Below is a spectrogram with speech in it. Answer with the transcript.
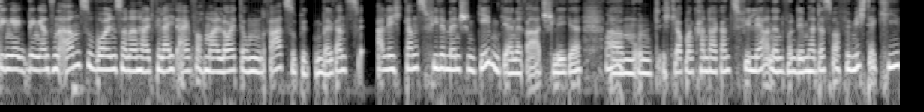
den, den ganzen Arm zu wollen, sondern halt vielleicht einfach mal Leute um einen Rat zu bitten, weil ganz ehrlich, ganz viele Menschen geben gerne Ratschläge ähm, und ich glaube, man kann da ganz viel lernen. Von dem her, das war für mich der Key,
